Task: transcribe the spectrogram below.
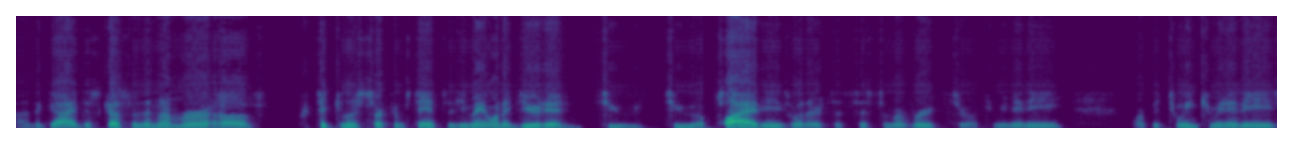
uh, the guide discusses a number of particular circumstances you may want to do to, to, to apply these, whether it's a system of routes through a community or between communities,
